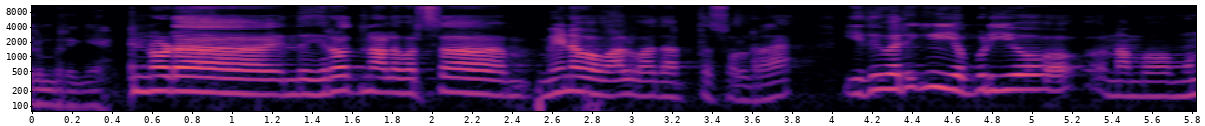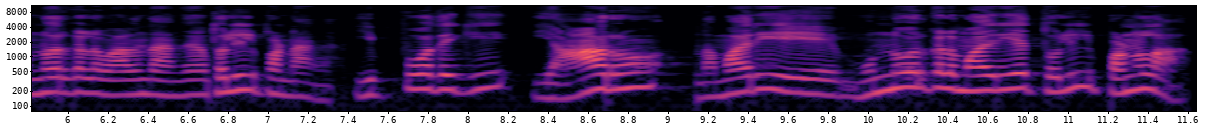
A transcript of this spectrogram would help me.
விரும்புகிறீங்க என்னோட இந்த இருபத்தி நாலு வருஷம் மீனவ வாழ்வாதாரத்தை சொல்கிறேன் இது வரைக்கும் எப்படியோ நம்ம முன்னோர்கள் வாழ்ந்தாங்க தொழில் பண்ணாங்க. இப்போதைக்கு யாரும் இந்த மாதிரி முன்னோர்கள் மாதிரியே தொழில் பண்ணலாம்.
